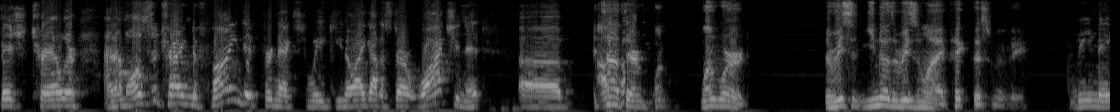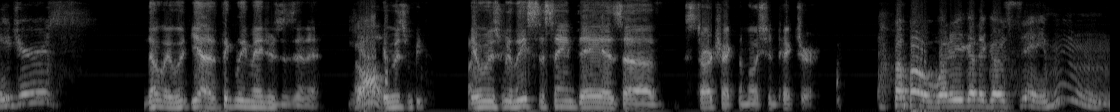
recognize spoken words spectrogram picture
fish trailer, and I'm also trying to find it for next week. You know, I got to start watching it. Uh, It's I'll out there. One, one word. The reason you know the reason why I picked this movie. Lee Majors. No, it was yeah. I think Lee Majors is in it. Yeah. Oh. It was re- it was released the same day as uh, Star Trek: The Motion Picture. Oh, what are you gonna go see? Hmm.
